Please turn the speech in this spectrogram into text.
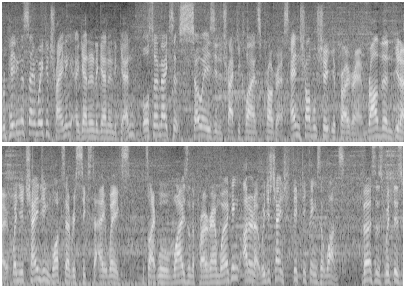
Repeating the same week of training again and again and again also makes it so easy to track your client's progress and troubleshoot your program rather than, you know, when you're changing blocks every six to eight weeks, it's like, well, why isn't the program working? I don't know. We just changed 50 things at once versus with this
